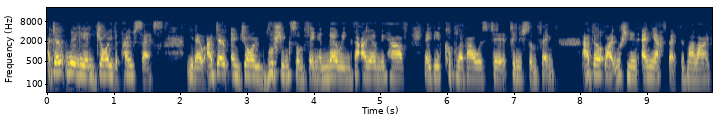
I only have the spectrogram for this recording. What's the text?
I don't really enjoy the process. You know, I don't enjoy rushing something and knowing that I only have maybe a couple of hours to finish something. I don't like rushing in any aspect of my life.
